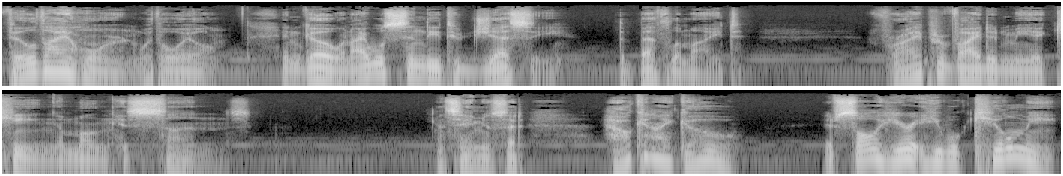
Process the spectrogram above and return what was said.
Fill thy horn with oil, and go, and I will send thee to Jesse the Bethlehemite, for I provided me a king among his sons. And Samuel said, How can I go? If Saul hear it, he will kill me.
